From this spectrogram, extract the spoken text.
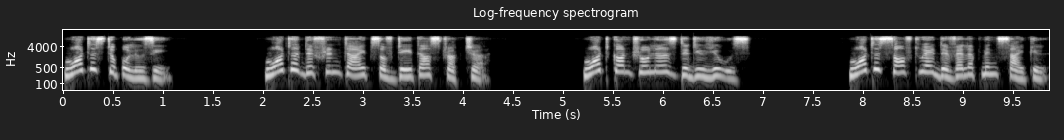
What is topology? What are different types of data structure? What controllers did you use? What is software development cycle?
